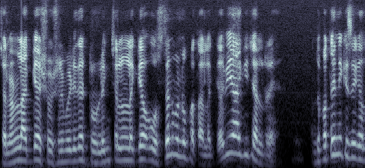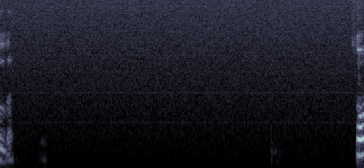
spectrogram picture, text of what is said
ਚੱਲਣ ਲੱਗ ਗਿਆ ਸੋਸ਼ਲ ਮੀਡੀਆ ਤੇ ਟ੍ਰੋਲਿੰਗ ਚੱਲਣ ਲੱਗਿਆ ਉਸ ਦਿਨ ਮੈਨੂੰ ਪਤਾ ਲੱਗਾ ਵੀ ਆ ਕੀ ਚੱਲ ਰਿਹਾ। ਹੈ ਮੈਨੂੰ ਪਤਾ ਹੀ ਨਹੀਂ ਕਿਸੇ ਗੱਲ ਦਾ। ਸੋ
